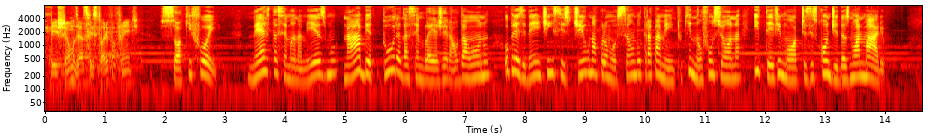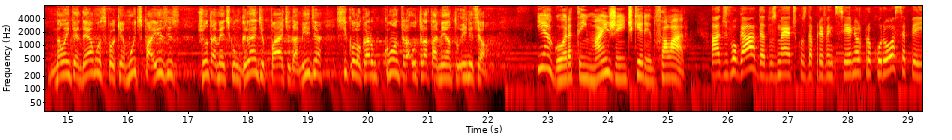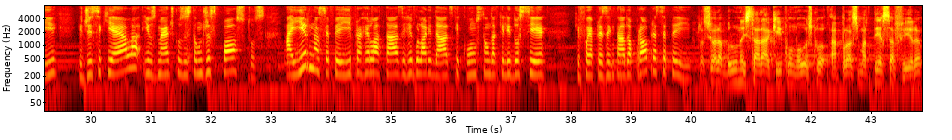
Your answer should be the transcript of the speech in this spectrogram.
deixamos essa história para frente. Só que foi. Nesta semana mesmo, na abertura da Assembleia Geral da ONU, o presidente insistiu na promoção do tratamento que não funciona e teve mortes escondidas no armário. Não entendemos porque muitos países, juntamente com grande parte da mídia, se colocaram contra o tratamento inicial. E agora tem mais gente querendo falar. A advogada dos médicos da Prevent Senior procurou a CPI e disse que ela e os médicos estão dispostos a ir na CPI para relatar as irregularidades que constam daquele dossiê que foi apresentado à própria CPI. A senhora Bruna estará aqui conosco a próxima terça-feira,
